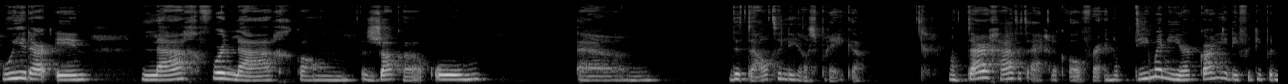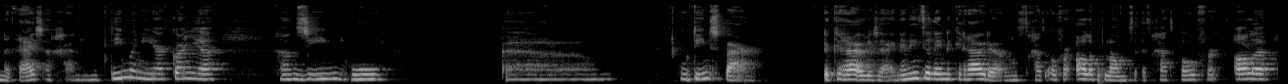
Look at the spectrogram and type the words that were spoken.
Hoe je daarin laag voor laag kan zakken om um, de taal te leren spreken. Want daar gaat het eigenlijk over. En op die manier kan je die verdiepende reis aangaan. En op die manier kan je gaan zien hoe, uh, hoe dienstbaar de kruiden zijn. En niet alleen de kruiden, want het gaat over alle planten. Het gaat over alle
